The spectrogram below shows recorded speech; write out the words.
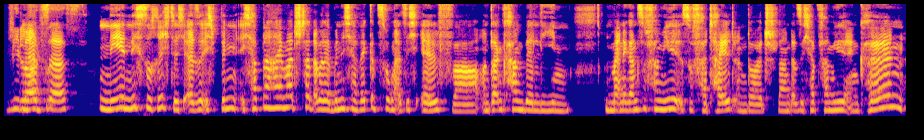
wie läuft das? Nee, nicht so richtig. Also ich bin, ich habe eine Heimatstadt, aber da bin ich ja weggezogen, als ich elf war. Und dann kam Berlin. Und meine ganze Familie ist so verteilt in Deutschland. Also ich habe Familie in Köln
